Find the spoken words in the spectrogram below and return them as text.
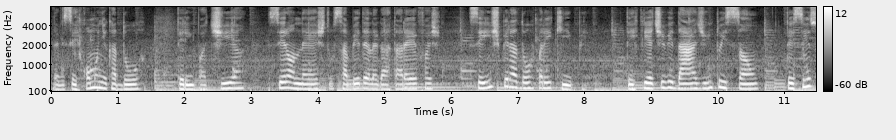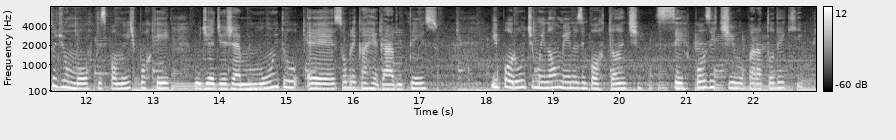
Deve ser comunicador, ter empatia, ser honesto, saber delegar tarefas, ser inspirador para a equipe, ter criatividade, intuição, ter senso de humor, principalmente porque o dia a dia já é muito é, sobrecarregado e tenso. E por último, e não menos importante, ser positivo para toda a equipe.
